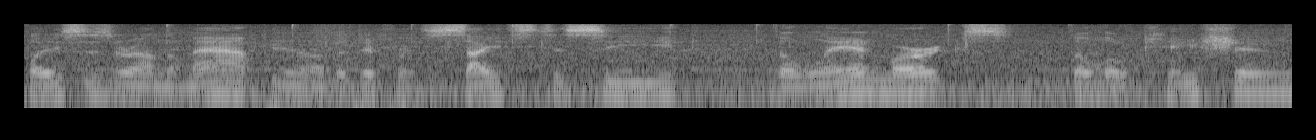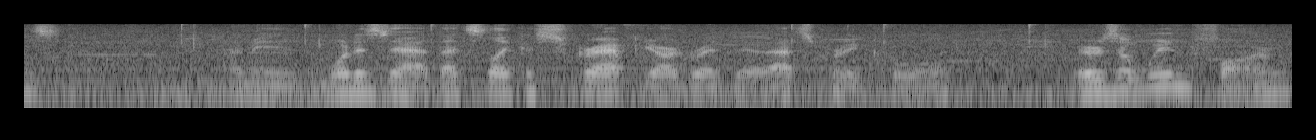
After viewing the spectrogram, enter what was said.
places around the map, you know, the different sights to see, the landmarks, the locations. I mean, what is that? That's like a scrapyard right there. That's pretty cool. There's a wind farm,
